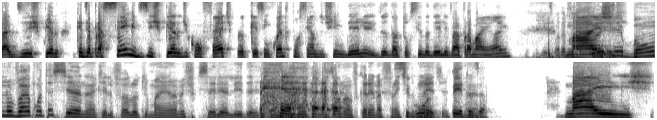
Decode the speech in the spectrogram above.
Para desespero, quer dizer, para semi-desespero de confete, porque 50% do time dele, da torcida dele, vai para Miami. Vai Eu Mas achei bom, não vai acontecer, né? Que ele falou que Miami seria líder da divisão, não. Ficaria na frente Segundo, do Patriots. Patriots, né? é. Mas.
